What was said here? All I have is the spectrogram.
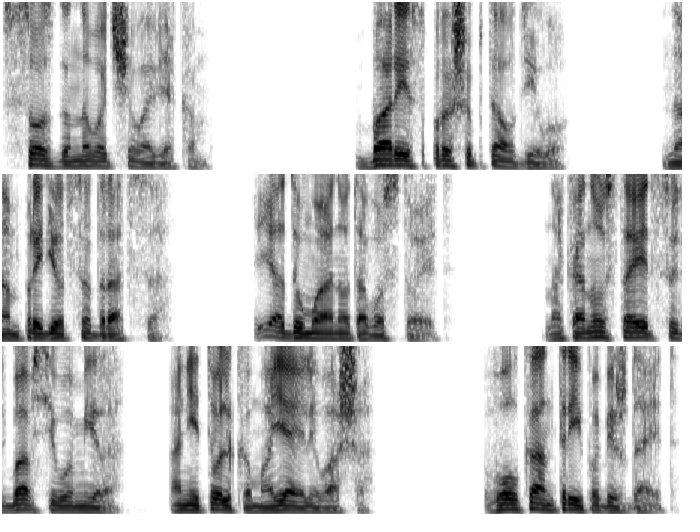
созданного человеком. Баррис прошептал Дилу. «Нам придется драться. Я думаю, оно того стоит. На кону стоит судьба всего мира, а не только моя или ваша. Вулкан-3 побеждает».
